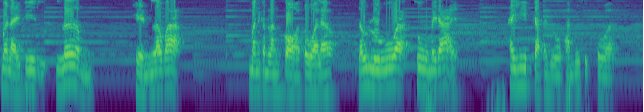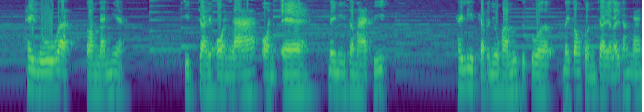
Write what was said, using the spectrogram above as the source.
เมื่อไหร่ที่เริ่มเห็นแล้วว่า มันกำลังก่อตัวแล้ว แล้วรู้ว่าสู้ไม่ได้ ให้รีบกลับมาอยู่ความรู้สึกตัว ให้รู้ว่าตอนนั้นเนี่ย จิตใจอ่อนล้าอ่อนแอ ไม่มีสมาธิ ให้รีบกลับมาอยู่ความรู้สึกตัว ไม่ต้องสนใจอะไรทั้งนั้น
